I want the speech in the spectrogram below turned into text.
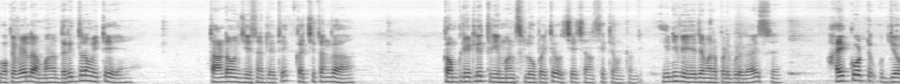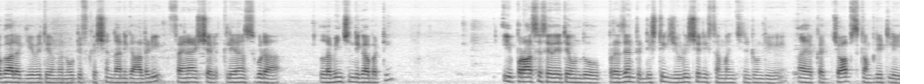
ఒకవేళ మన దరిద్రం అయితే తాండవం చేసినట్లయితే ఖచ్చితంగా కంప్లీట్లీ త్రీ మంత్స్ లోపు అయితే వచ్చే ఛాన్స్ అయితే ఉంటుంది. ఎనీవే ఏదేమైనప్పటికీ కూడా గాయస్ హైకోర్టు ఉద్యోగాలకు ఏవైతే ఉందో నోటిఫికేషన్ దానికి ఆల్రెడీ ఫైనాన్షియల్ క్లియరెన్స్ కూడా లభించింది కాబట్టి ఈ ప్రాసెస్ ఏదైతే ఉందో ప్రజెంట్ డిస్టిక్ జ్యుడిషియరీకి సంబంధించినటువంటి ఆ యొక్క జాబ్స్ కంప్లీట్లీ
